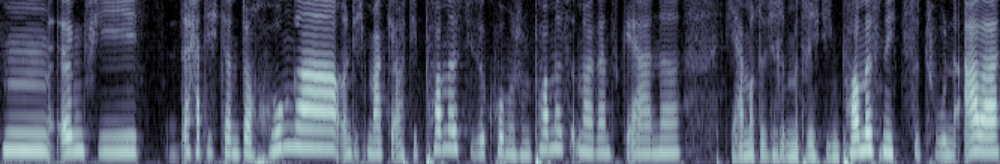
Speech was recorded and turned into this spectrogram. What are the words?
hm, irgendwie hatte ich dann doch Hunger und ich mag ja auch die Pommes, diese komischen Pommes immer ganz gerne. Die haben mit, richtigen Pommes nichts zu tun, aber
